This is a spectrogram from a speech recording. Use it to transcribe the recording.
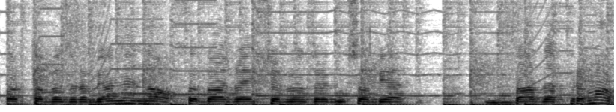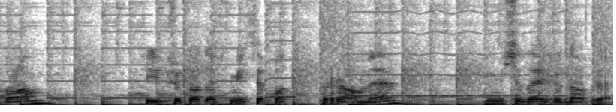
sportowe zrobione, no chyba, że jeszcze bym zrobił sobie bazę promową, czyli przykładać miejsce pod promy. I mi się zdaje, że dobrze,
